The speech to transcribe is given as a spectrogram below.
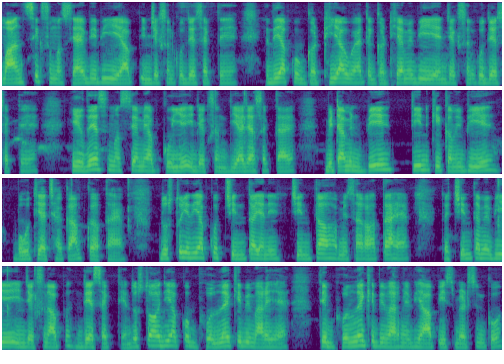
मानसिक समस्याएँ भी भी आप इंजेक्शन को दे सकते हैं। यदि आपको गठिया हुआ है तो गठिया में भी ये इंजेक्शन को दे सकते हैं। हृदय समस्या में आपको ये इंजेक्शन दिया जा सकता है। विटामिन बी तीन की कमी भी ये बहुत ही अच्छा काम करता है। दोस्तों, यदि आपको चिंता यानी चिंता हमेशा रहता है तो चिंता में भी ये इंजेक्शन आप दे सकते हैं। दोस्तों यदि आपको भूलने की बीमारी है तो भूलने की बीमारी में भी आप इस मेडिसिन को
